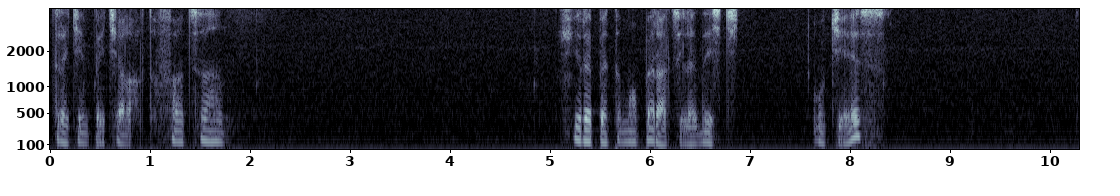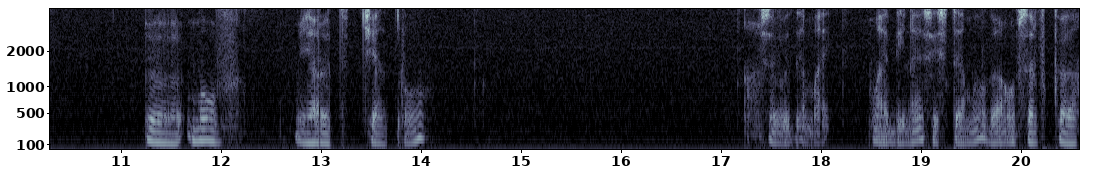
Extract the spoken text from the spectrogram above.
Trecem pe cealaltă față și repetăm operațiile. Deci UCS uh, move îi arăt centru se vede mai, mai bine sistemul, dar observ că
